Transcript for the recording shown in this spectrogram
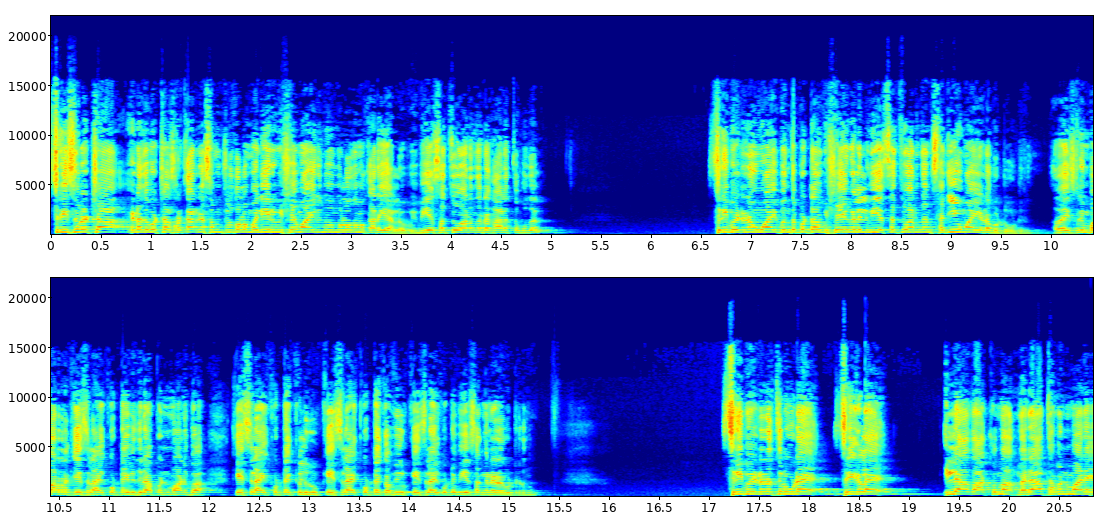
സ്ത്രീ സുരക്ഷ ഇടതുപക്ഷ സർക്കാരിനെ സംബന്ധിച്ചിടത്തോളം വലിയൊരു വിഷയമായിരുന്നു എന്നുള്ളത് നമുക്കറിയാമല്ലോ വി എസ് അച്യുതാനന്ദന്റെ കാലത്ത് മുതൽ സ്ത്രീ പീഡനവുമായി ബന്ധപ്പെട്ട വിഷയങ്ങളിൽ വി എസ് അച്യുതാനന്ദൻ സജീവമായി ഇടപെട്ടുകൊണ്ടിരുന്നു. അതായത് ശ്രീ പാർലർ കേസിലായിക്കോട്ടെ വിതിര പെൺവാണിബ കേസിലായിക്കോട്ടെ കിളിരൂർ കേസിലായിക്കോട്ടെ കവിയൂർ കേസിലായിക്കോട്ടെ വി എസ് അങ്ങനെ ഇടപെട്ടിരുന്നു. സ്ത്രീ പീഡനത്തിലൂടെ സ്ത്രീകളെ ഇല്ലാതാക്കുന്ന നരാധവന്മാരെ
